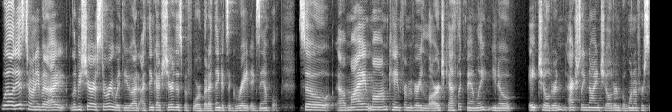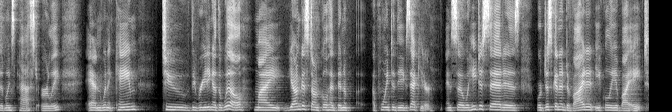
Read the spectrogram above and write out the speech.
Well it is tony but i let me share a story with you. I, I think i've shared this before but i think it's a great example. So uh, my mom came from a very large catholic family you know eight children actually nine children but one of her siblings passed early. And when it came to the reading of the will my youngest uncle had been a, appointed the executor. And so what he just said is, we're just going to divide it equally by eight.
